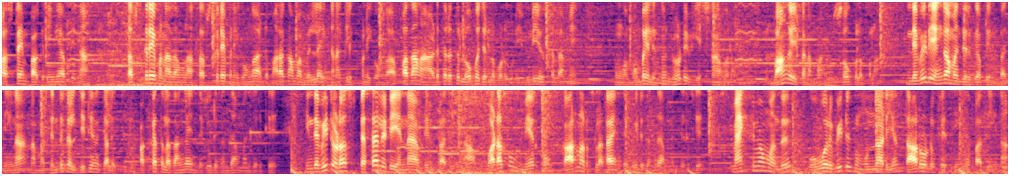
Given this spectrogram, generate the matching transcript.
ஃபஸ்ட் டைம் பார்க்குறீங்க அப்படின்னா சப்ஸ்கிரைப் பண்ணாதவங்களாம் சப்ஸ்கிரைப் பண்ணிக்கோங்க. அண்ட் மறக்காமல் பெல் ஐக்கனை கிளிக் பண்ணிக்கோங்க. அப்போ தான் நான் அடுத்தடுத்து லோ பட்ஜெட்டில் போடக்கூடிய வீடியோஸ் எல்லாமே உங்கள் மொபைலுக்கு நோட்டிஃபிகேஷனாக வரும். வாங்க இப்போ நம்ம ஷோக்குள்ளே போகலாம் இந்த வீடு எங்கே அமைஞ்சிருக்கு அப்படின்னு பார்த்தீங்கன்னா நம்ம திண்டுக்கல் ஜிடிஎன் காலேஜுக்கு பக்கத்தில் தாங்க இந்த வீடு வந்து அமைஞ்சிருக்கு. இந்த வீட்டோட ஸ்பெஷாலிட்டி என்ன அப்படின்னு பார்த்தீங்கன்னா வடக்கும் மேற்கும் கார்னர் ஃப்ளாட்டாக இந்த வீடு வந்து அமைஞ்சிருக்கு. மேக்ஸிமம் வந்து ஒவ்வொரு வீட்டுக்கு முன்னாடியும் தார் ரோடு ஃபேஸிங்னு பார்த்தீங்கன்னா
